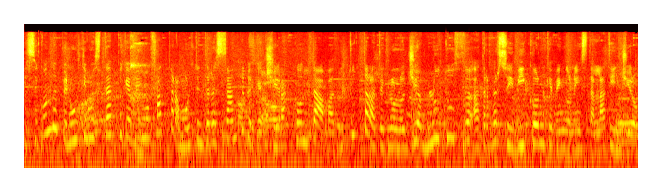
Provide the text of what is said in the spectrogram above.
Il secondo e penultimo step che abbiamo fatto era molto interessante perché ci raccontava di tutta la tecnologia Bluetooth attraverso i beacon che vengono installati in giro.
